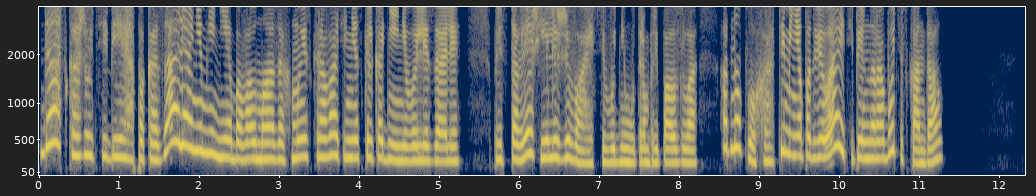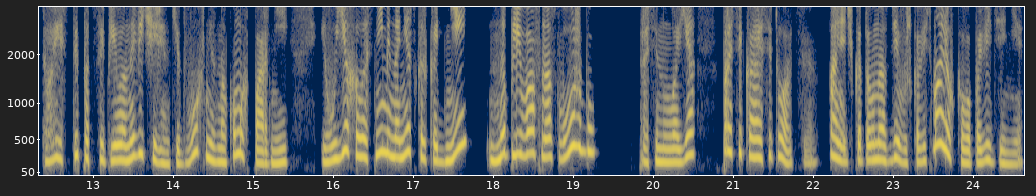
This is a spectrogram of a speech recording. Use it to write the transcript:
Да, скажу тебе, показали они мне небо в алмазах. Мы из кровати несколько дней не вылезали. Представляешь, еле живая сегодня утром приползла. Одно плохо, ты меня подвела, и теперь на работе скандал. То есть ты подцепила на вечеринке двух незнакомых парней и уехала с ними на несколько дней, наплевав на службу? Протянула я, просекая ситуацию. Анечка-то у нас девушка весьма легкого поведения.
